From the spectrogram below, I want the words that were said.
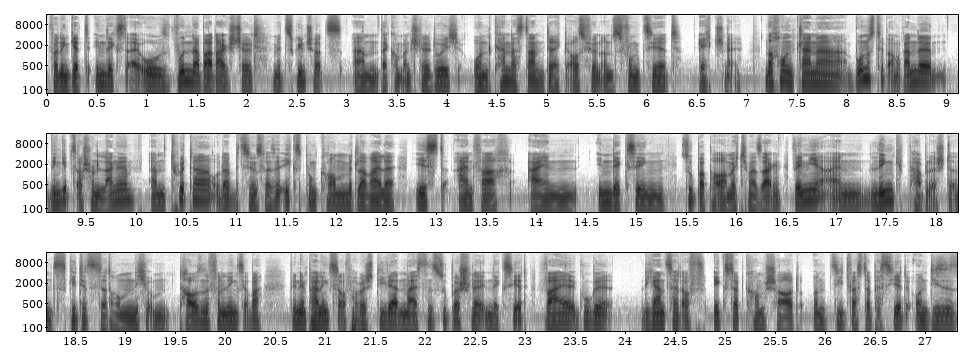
von den GetIndexed.io wunderbar dargestellt mit Screenshots. Ähm, da kommt man schnell durch und kann das dann direkt ausführen und es funktioniert echt schnell. Noch ein kleiner Bonustipp am Rande, den gibt es auch schon lange. Ähm, Twitter oder beziehungsweise x.com mittlerweile ist einfach ein Indexing Superpower, möchte ich mal sagen. Wenn ihr einen Link publisht, und es geht jetzt darum, nicht um tausende von Links, aber wenn ihr ein paar Links drauf publisht, die werden meistens super schnell indexiert, weil Google die ganze Zeit auf x.com schaut und sieht, was da passiert und diese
